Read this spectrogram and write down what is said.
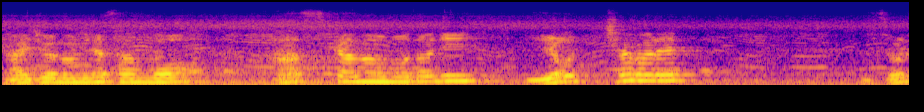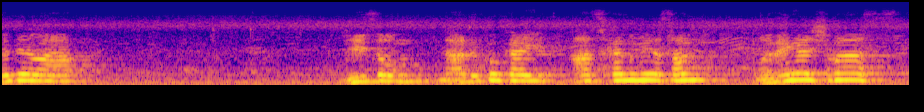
会場の皆さんも飛鳥のもとによっちゃばれ。それではリゾン鳴子会飛鳥の皆さんお願いします。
